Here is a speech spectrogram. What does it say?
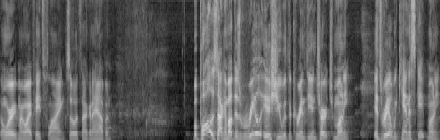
Don't worry, my wife hates flying, so it's not going to happen. But Paul is talking about this real issue with the Corinthian church money. It's real. We can't escape money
